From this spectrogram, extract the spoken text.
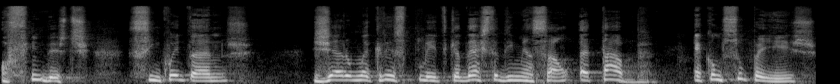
ao fim destes 50 anos, gera uma crise política desta dimensão? A TAP é como se o país.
